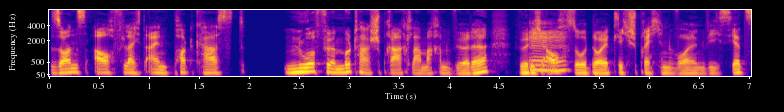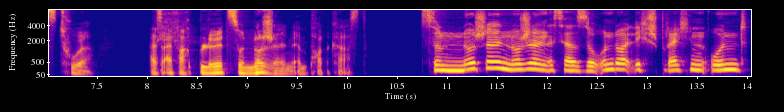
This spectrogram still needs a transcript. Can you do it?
sonst auch vielleicht einen Podcast nur für Muttersprachler machen würde, würde ich mhm. auch so deutlich sprechen wollen, wie ich es jetzt tue. Das ist einfach blöd zu nuscheln im Podcast. Zu nuscheln, nuscheln ist ja so undeutlich sprechen und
